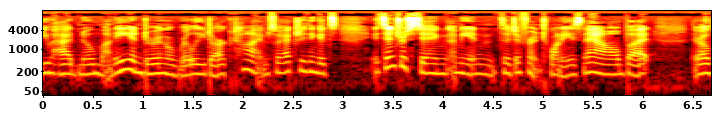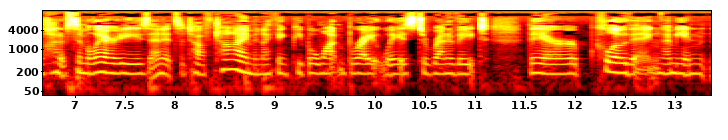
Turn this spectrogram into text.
you had no money and during a really dark time. So I actually think it's it's interesting. I mean, it's a different 20s now, but there are a lot of similarities and it's a tough time and I think people want bright ways to renovate their clothing. I mean,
